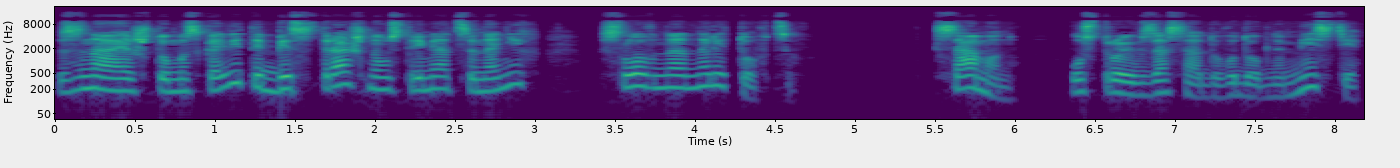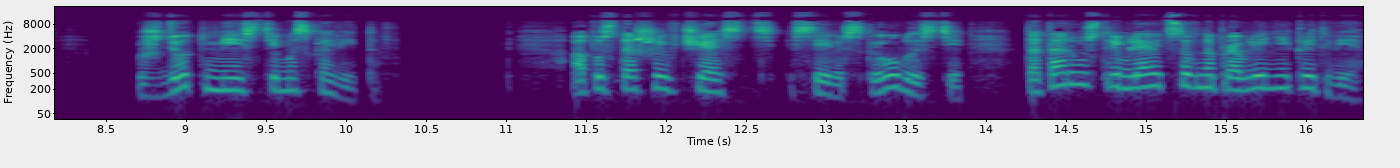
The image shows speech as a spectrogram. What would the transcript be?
зная, что московиты бесстрашно устремятся на них, словно на литовцев. Сам он, устроив засаду в удобном месте, ждет мести московитов. Опустошив часть Северской области, татары устремляются в направлении к Литве.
